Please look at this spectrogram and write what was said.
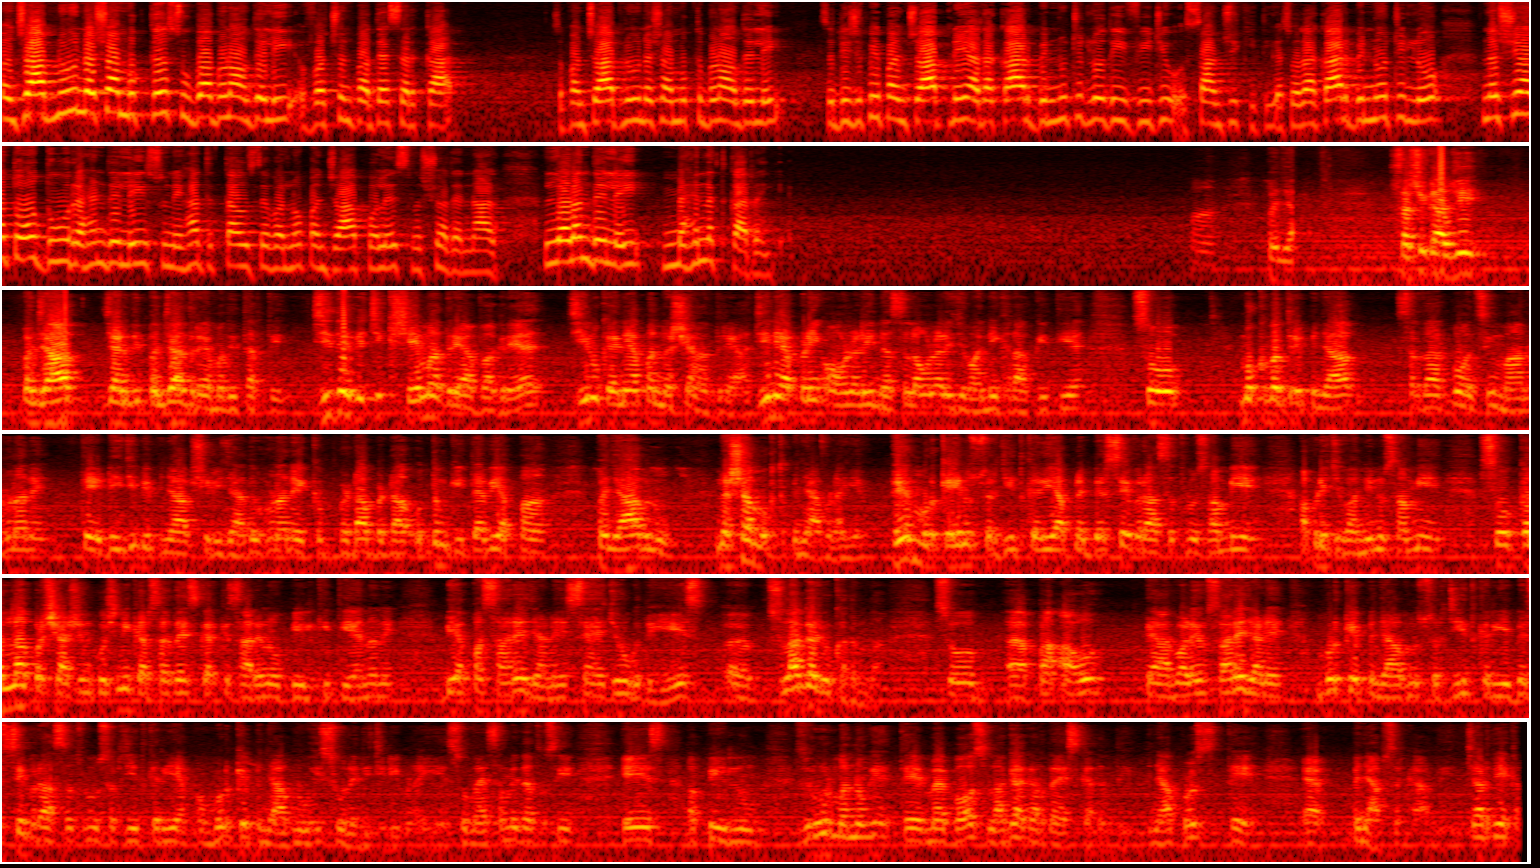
ਪੰਜਾਬ ਨੂੰ ਨਸ਼ਾ ਮੁਕਤ ਸੂਬਾ ਬਣਾਉਣ ਦੇ ਲਈ ਵਚਨਬੱਧ ਹੈ ਸਰਕਾਰ। ਸੋ ਪੰਜਾਬ ਨੂੰ ਨਸ਼ਾ ਮੁਕਤ ਬਣਾਉਣ ਦੇ ਲਈ ਸੋ ਡੀਜੀਪੀ ਪੰਜਾਬ ਨੇ ਅਦਾਕਾਰ ਬਿੰਨੂ ਢਿੱਲੋਂ ਦੀ ਵੀਡੀਓ ਸਾਂਝੀ ਕੀਤੀ ਹੈ। ਸੋ ਅਦਾਕਾਰ ਬਿੰਨੂ ਢਿੱਲੋਂ ਨਸ਼ਿਆਂ ਤੋਂ ਦੂਰ ਰਹਿਣ ਦੇ ਲਈ ਸੁਨੇਹਾ ਦਿੱਤਾ, ਉਸ ਦੇ ਵੱਲੋਂ ਪੰਜਾਬ ਪੁਲਿਸ ਨਸ਼ਿਆਂ ਦੇ ਨਾਲ ਲੜਨ ਦੇ ਲਈ ਮਿਹਨਤ ਕਰ ਰਹੀ ਹੈ। ਸਤਿ ਸ਼੍ਰੀ ਅਕਾਲ ਜੀ। ਪੰਜਾਬ ਜਾਣੀ ਦੀ ਪੰਜਾਂ ਦਰਿਆਵਾਂ ਦੀ ਧਰਤੀ, ਜਿਹਦੇ ਵਿੱਚ ਇੱਕ ਛੇਵਾਂ ਦਰਿਆ ਵਗ ਰਿਹਾ ਜਿਹਨੂੰ ਕਹਿੰਦੇ ਆਪਾਂ ਨਸ਼ਿਆਂ ਦਰਿਆ। ਜਿਹਨੇ ਆਪਣੀ ਆਉਣ ਵਾਲੀ ਨਸਲ, ਆਉਣ ਵਾਲੀ ਜਵਾਨੀ ਖਰਾਬ ਕੀਤੀ ਹੈ। ਸੋ ਮੁੱਖ ਮੰਤਰੀ ਪੰਜਾਬ ਸਰਦਾਰ ਭਗਵੰਤ ਸਿੰਘ ਮਾਨ ਹੁਣਾਂ ਨੇ ਤੇ ਡੀਜੀਪੀ ਪੰਜਾਬ ਸ਼੍ਰੀ ਜਾਦਵ ਹੁਣਾਂ ਨੇ ਇੱਕ ਵੱਡਾ ਵੱਡਾ ਉਦਮ ਕੀਤਾ ਵੀ ਆਪਾਂ ਪੰਜਾਬ ਨੂੰ ਨਸ਼ਾ ਮੁਕਤ ਪੰਜਾਬ ਬਣਾਈਏ। ਫਿਰ ਮੁੜ ਕੇ ਇਹਨੂੰ ਸੁਰਜੀਤ ਕਰੀਏ, ਆਪਣੇ ਵਿਰਸੇ ਵਿਰਾਸਤ ਨੂੰ ਸਾਂਭੀਏ, ਆਪਣੀ ਜਵਾਨੀ ਨੂੰ ਸਾਂਭੀਏ। ਸੋ ਕੱਲਾ ਪ੍ਰਸ਼ਾਸਨ ਕੁਝ ਨਹੀਂ ਕਰ ਸਕਦਾ, ਇਸ ਕਰਕੇ ਸਾਰਿਆਂ ਨੂੰ ਅਪੀਲ ਕੀਤੀ ਹੈ ਇਹਨਾਂ ਨੇ ਵੀ ਆਪਾਂ ਸਾਰੇ ਜਾਣੇ ਸਹਿਯੋਗ ਦੇਈਏ ਇਸ ਸਲਾਗਾ ਕਦਮ ਦਾ। ਸੋ ਆਪਾਂ ਆਓ, ਪਿਆਰ ਵਾਲਿਓ, ਸਾਰੇ ਜਾਣੇ ਮੁੜ ਕੇ ਪੰਜਾਬ ਨੂੰ ਸੁਰਜੀਤ ਕਰੀਏ, ਵਿਰਸੇ ਵਿਰਾਸਤ ਨੂੰ ਸੁਰਜੀਤ ਕਰੀਏ, ਆਪਾਂ ਮੁੜ ਕੇ ਪੰਜਾਬ ਨੂੰ ਹੀ ਸੋਨੇ ਦੀ ਚਿੜੀ ਬਣਾਈਏ। ਸੋ ਮੈਂ ਸਮਝਦਾ ਤੁਸੀਂ ਇਸ ਅਪੀਲ ਨੂੰ ਜ਼ਰੂਰ ਮੰਨੋਗੇ ਤੇ ਮੈਂ ਬਹੁਤ ਸ਼ਲਾਘਾ ਕਰਦਾ ਇਸ ਕਦਮ ਦੀ, ਪੰਜਾਬ ਪੁਲਿਸ ਤੇ ਪੰਜਾਬ ਸਰਕਾਰ ਦੀ। ਚੜ੍ਹਦੀ ਕਲਾ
